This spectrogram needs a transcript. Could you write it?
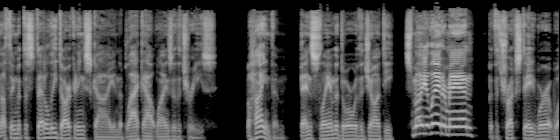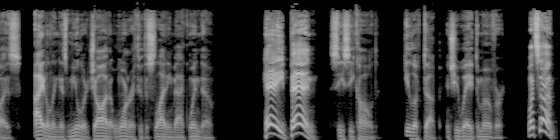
Nothing but the steadily darkening sky and the black outlines of the trees. Behind them, Ben slammed the door with a jaunty, Smell you later, man! But the truck stayed where it was, idling as Mueller jawed at Warner through the sliding back window. Hey, Ben! Cece called. He looked up, and she waved him over. What's up?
